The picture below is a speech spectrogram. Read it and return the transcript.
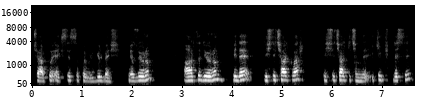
çarpı eksi 0,5 yazıyorum. Artı diyorum. Bir de dişli çark var. Dişli çark içinde iki kütlesi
